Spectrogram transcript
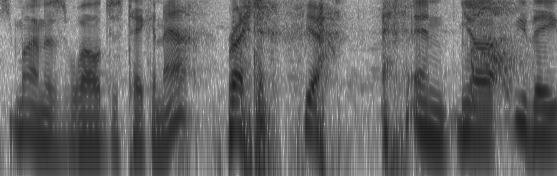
you might as well just take a nap. Right. Yeah. And you know they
